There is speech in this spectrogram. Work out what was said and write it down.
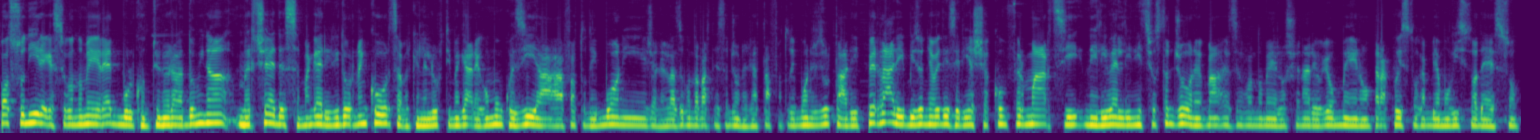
posso dire che secondo me Red Bull continuerà a dominare, Mercedes magari ritorna in corsa perché nelle ultime gare comunque sia ha fatto dei buoni, cioè nella seconda parte di stagione in realtà ha fatto dei buoni risultati, Ferrari bisogna vedere se riesce a confermarsi nei livelli inizio stagione, ma secondo me lo scenario più o meno sarà questo che abbiamo visto adesso.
